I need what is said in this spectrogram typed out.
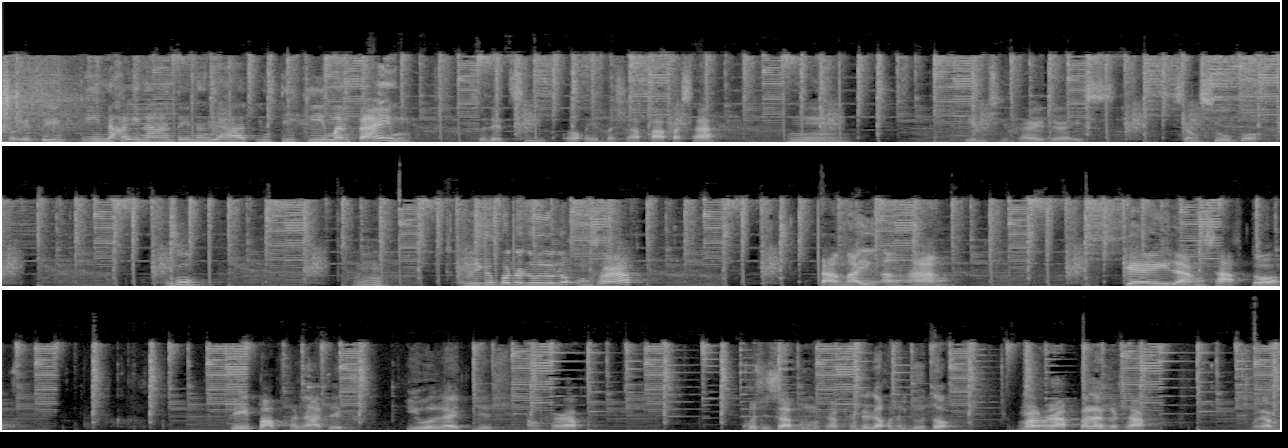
So ito yung pinaka-inaantay ng lahat, yung tikiman time. So let's see, okay ba siya? Papasa? Hmm. Kimchi fried rice. Isang subo. Ngub! Hmm. Hindi ka pa nalulunok. Ang sarap. Tama yung anghang. Carry lang, sakto. K-pop fanatics, you will like this. Ang sarap. Kasi sabi mo sarap, dala ako nagluto. Marap talaga siya. Ayan,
